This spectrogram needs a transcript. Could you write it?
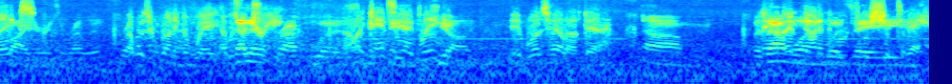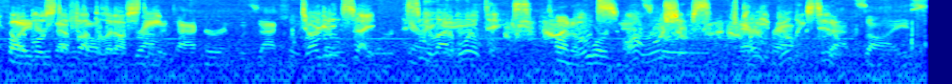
your legs. Fighter is a rel- I wasn't running away. I was That retreating. aircraft was Well, I can't say I blame you. Jug. It was hell out there. Um, but Man, that I'm one not in the mood for this a shit today. I'm gonna fighter blow that stuff was up to let off steam. attacker and was actually Target in sight. for I see a lot of oil tanks. a ton of Boats, more warships. There's plenty of buildings, too. That size.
